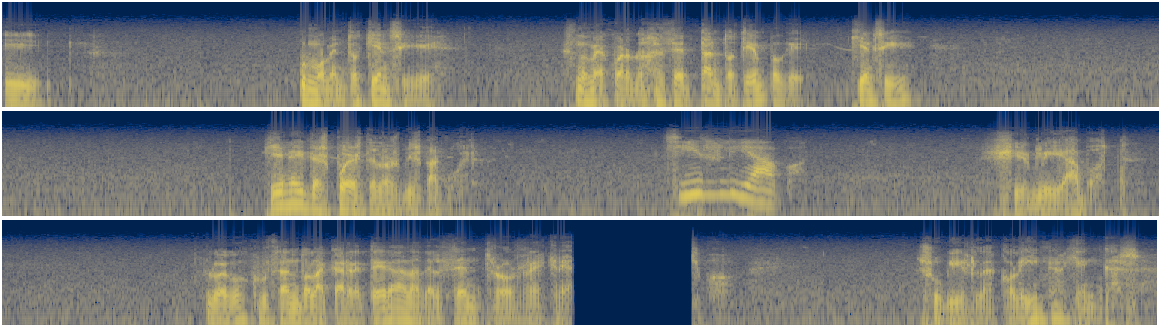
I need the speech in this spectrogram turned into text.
Y... Un momento, ¿quién sigue? No me acuerdo, hace tanto tiempo que... ¿Quién sigue? ¿Quién hay después de los Bisbanwer? Shirley Abbott. Shirley Abbott. Luego cruzando la carretera a la del centro recreativo. Subir la colina y en casa.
